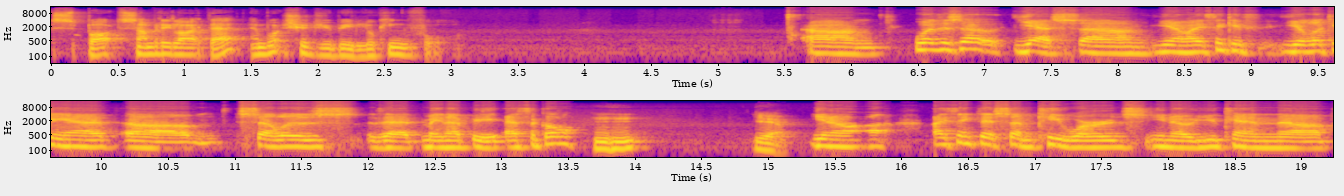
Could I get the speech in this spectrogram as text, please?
spot somebody like that, and what should you be looking for? Um, well, there's a yes. Um, you know, I think if you're looking at um, sellers that may not be ethical, mm-hmm. Yeah, you know, I, I, think there's some key words. You know, you can. Uh,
